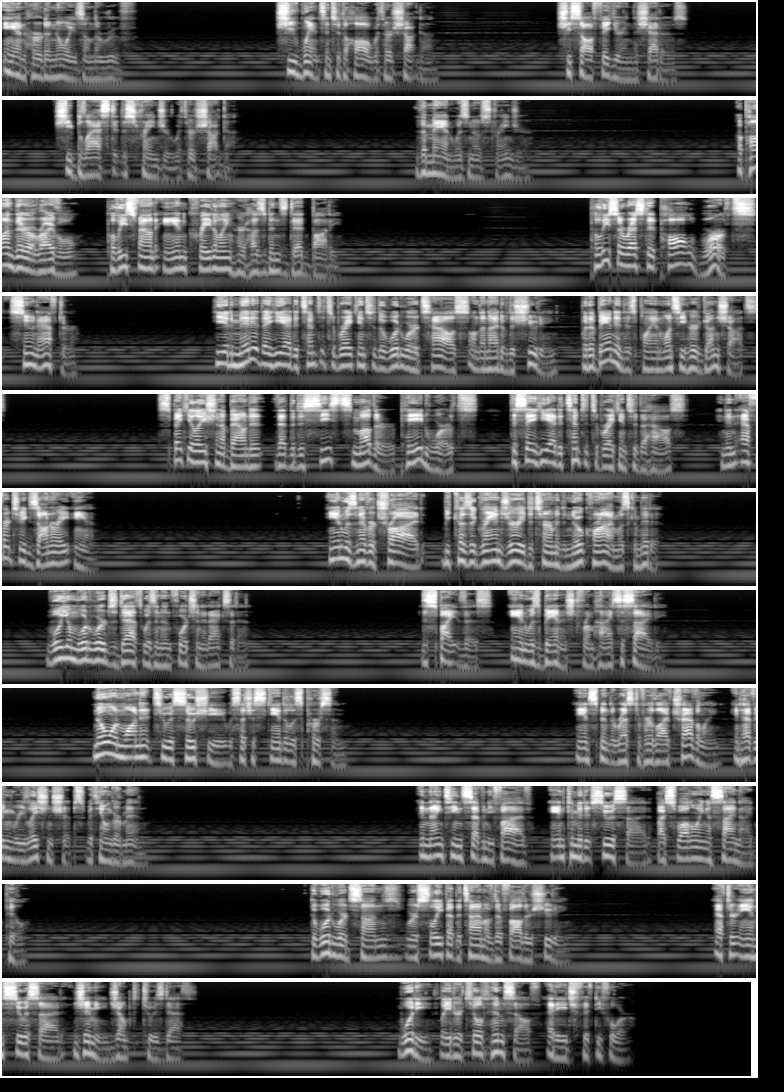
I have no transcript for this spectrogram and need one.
Anne heard a noise on the roof. She went into the hall with her shotgun. She saw a figure in the shadows. She blasted the stranger with her shotgun. The man was no stranger. Upon their arrival, police found Anne cradling her husband's dead body. Police arrested Paul Wirths soon after. He admitted that he had attempted to break into the Woodwards' house on the night of the shooting, but abandoned his plan once he heard gunshots. Speculation abounded that the deceased's mother paid Wirths to say he had attempted to break into the house in an effort to exonerate Anne. Anne was never tried because a grand jury determined no crime was committed. William Woodward's death was an unfortunate accident. Despite this, Anne was banished from high society. No one wanted to associate with such a scandalous person. Anne spent the rest of her life traveling and having relationships with younger men. In 1975, Anne committed suicide by swallowing a cyanide pill. The Woodward sons were asleep at the time of their father's shooting. After Anne's suicide, Jimmy jumped to his death. Woody later killed himself at age 54.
